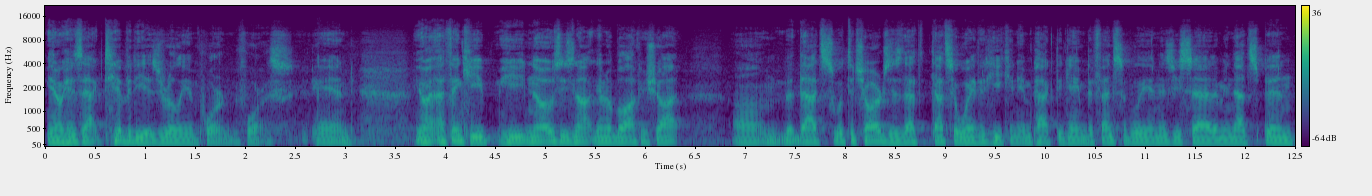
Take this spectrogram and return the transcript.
you know, his activity is really important for us. And, you know, I think he, he knows he's not going to block a shot. Um, but that's what the charge is. That, that's a way that he can impact the game defensively. And as you said, I mean, that's been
